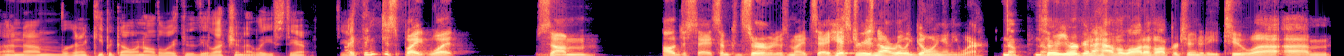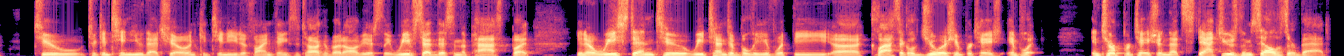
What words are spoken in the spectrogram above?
and um, we're gonna keep it going all the way through the election at least. Yeah. yeah. I think despite what some I'll just say some conservatives might say history is not really going anywhere. No. no. So you're going to have a lot of opportunity to uh, um, to to continue that show and continue to find things to talk about. Obviously, we've said this in the past, but you know we tend to we tend to believe with the uh, classical Jewish interpretation impl- interpretation that statues themselves are bad.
